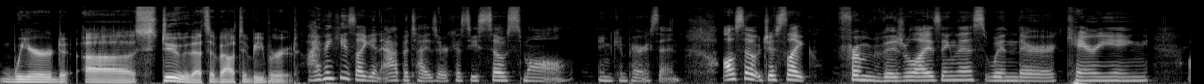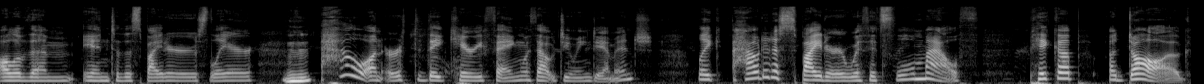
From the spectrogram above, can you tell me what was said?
weird uh stew that's about to be brewed? I think he's like an appetizer because he's so small in comparison. Also, just like from visualizing this when they're carrying all of them into the spider's lair, how on earth did they carry Fang without doing damage? Like, how did a spider with its little mouth pick up a dog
